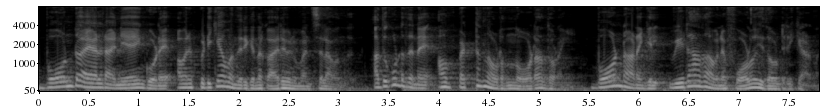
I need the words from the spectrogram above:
ബോണ്ട് അയാളുടെ അനുയായും കൂടെ അവനെ പിടിക്കാൻ വന്നിരിക്കുന്ന കാര്യം അവന് മനസ്സിലാവുന്നത്. അതുകൊണ്ട് തന്നെ അവൻ പെട്ടെന്ന് അവിടെ നിന്ന് ഓടാൻ തുടങ്ങി. ബോണ്ട് ആണെങ്കിൽ വിടാതെ അവനെ ഫോളോ ചെയ്തുകൊണ്ടിരിക്കുകയാണ്.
